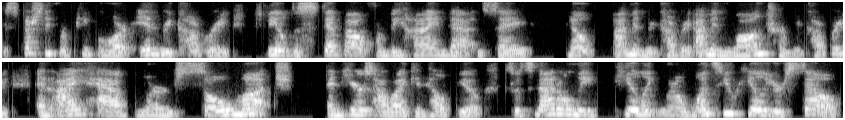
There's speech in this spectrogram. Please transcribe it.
especially for people who are in recovery, to be able to step out from behind that and say, no, I'm in recovery. I'm in long term recovery. And I have learned so much. And here's how I can help you. So it's not only healing, you know, once you heal yourself,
